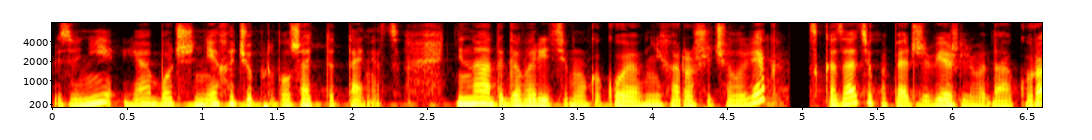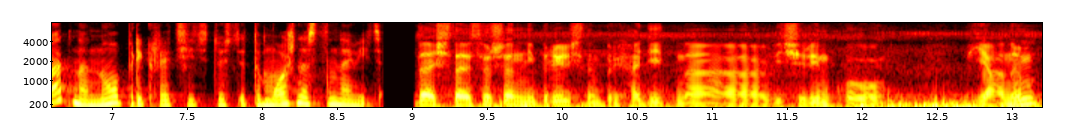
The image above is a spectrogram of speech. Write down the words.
извини, я больше не хочу продолжать этот танец. Не надо говорить ему, какой он нехороший человек. Сказать, опять же, вежливо, да, аккуратно, но прекратить. То есть это можно остановить. Да, считаю совершенно неприличным приходить на вечеринку пьяным,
